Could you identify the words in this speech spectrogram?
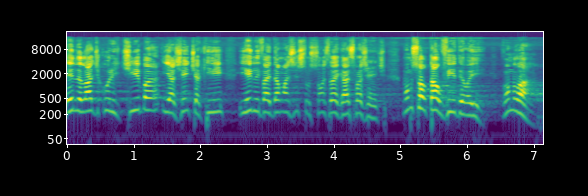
Ele lá de Curitiba e a gente aqui, e ele vai dar umas instruções legais para a gente. Vamos soltar o vídeo aí. Vamos lá.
